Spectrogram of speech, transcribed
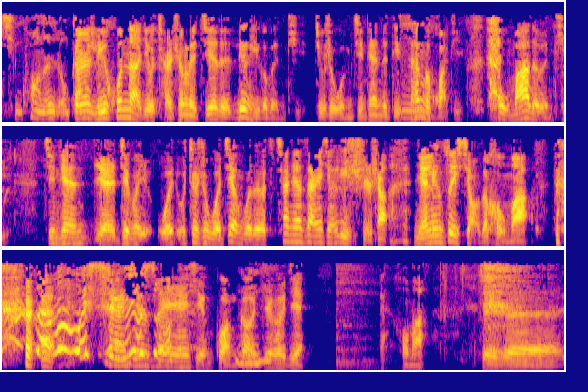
情况的那种。但是离婚呢，就产生了接的另一个问题，就是我们今天的第三个话题——后妈的问题。今天也这个我，这是我见过的《锵锵三人行》历史上年龄最小的后妈。怎么回事？锵锵三人行广告之后见。哎，后妈，这个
